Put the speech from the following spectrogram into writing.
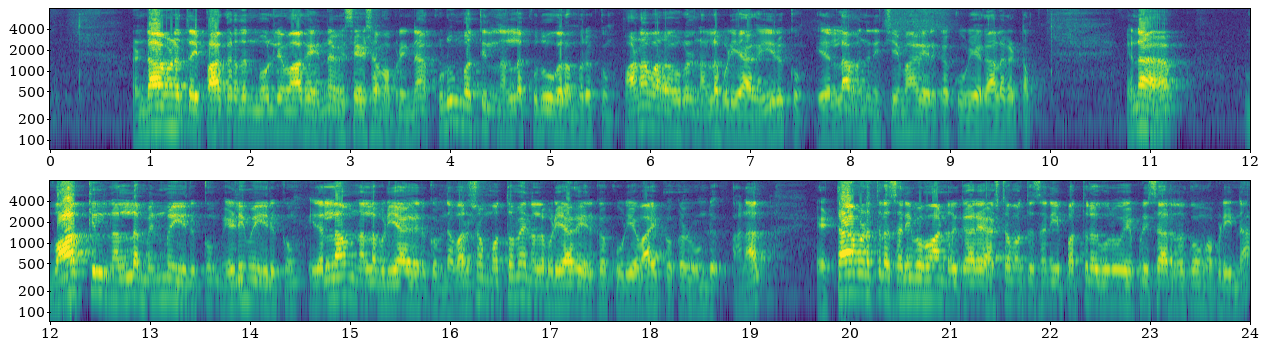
ரெண்டாம் இடத்தை பார்க்கறதன் மூலியமாக என்ன விசேஷம் அப்படின்னா குடும்பத்தில் நல்ல குதூகலம் இருக்கும் பண வரவுகள் நல்லபடியாக இருக்கும். இதெல்லாம் வந்து நிச்சயமாக இருக்கக்கூடிய காலகட்டம். ஏன்னா வாக்கில் நல்ல மென்மை இருக்கும் எளிமை இருக்கும் இதெல்லாம் நல்லபடியாக இருக்கும். இந்த வருஷம் மொத்தமே நல்லபடியாக இருக்கக்கூடிய வாய்ப்புகள் உண்டு. ஆனால் எட்டாம் இடத்துல சனி பகவான் இருக்காரு அஷ்டமத்து சனி பத்தில் குரு எப்படி சார் இருக்கும் அப்படின்னா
